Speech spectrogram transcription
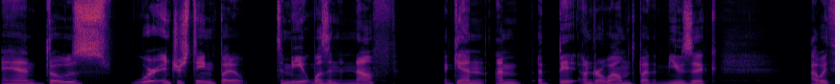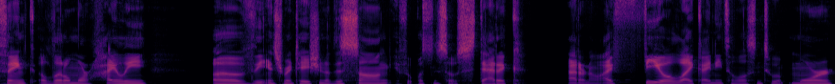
And those were interesting, but to me, it wasn't enough. Again, I'm a bit underwhelmed by the music. I would think a little more highly of the instrumentation of this song if it wasn't so static. I don't know. I feel like I need to listen to it more,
